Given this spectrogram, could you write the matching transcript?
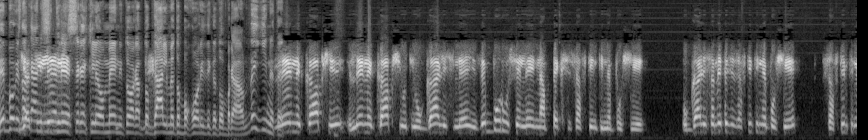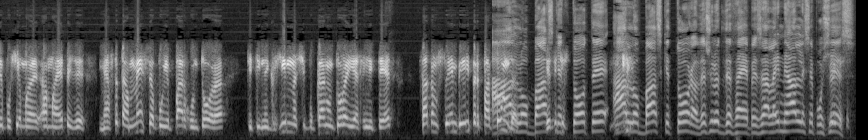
Δεν μπορείς να Γιατί κάνεις λένε- συγκρίσεις ρε κλεωμένη τώρα από τον Γκάλι με τον Ποχορίδη και τον Μπράουν. Δεν γίνεται. Λένε κάποιοι, λένε κάποιοι ότι ο Γκάλης λέει δεν μπορούσε λέει να παίξει σε αυτήν την εποχή. Ο Γκάλης αν έπαιζε σε αυτή την εποχή, σε αυτή την εποχή άμα, άμα έπαιζε με αυτά τα μέσα που υπάρχουν τώρα και την εκγύμναση που κάνουν τώρα οι αθλητές, θα ήταν στο NBA περπατώντας. Άλλο μπάσκετ Γιατί και- τότε, άλλο μπάσκετ τώρα. Δεν σου λέω ότι δεν θα έπαιζε, αλλά είναι άλλες εποχές.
